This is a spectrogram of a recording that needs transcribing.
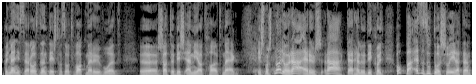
hogy mennyiszer rossz döntést hozott, vakmerő volt, stb. és emiatt halt meg. És most nagyon ráerős, ráterhelődik, hogy hoppá, ez az utolsó életem,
